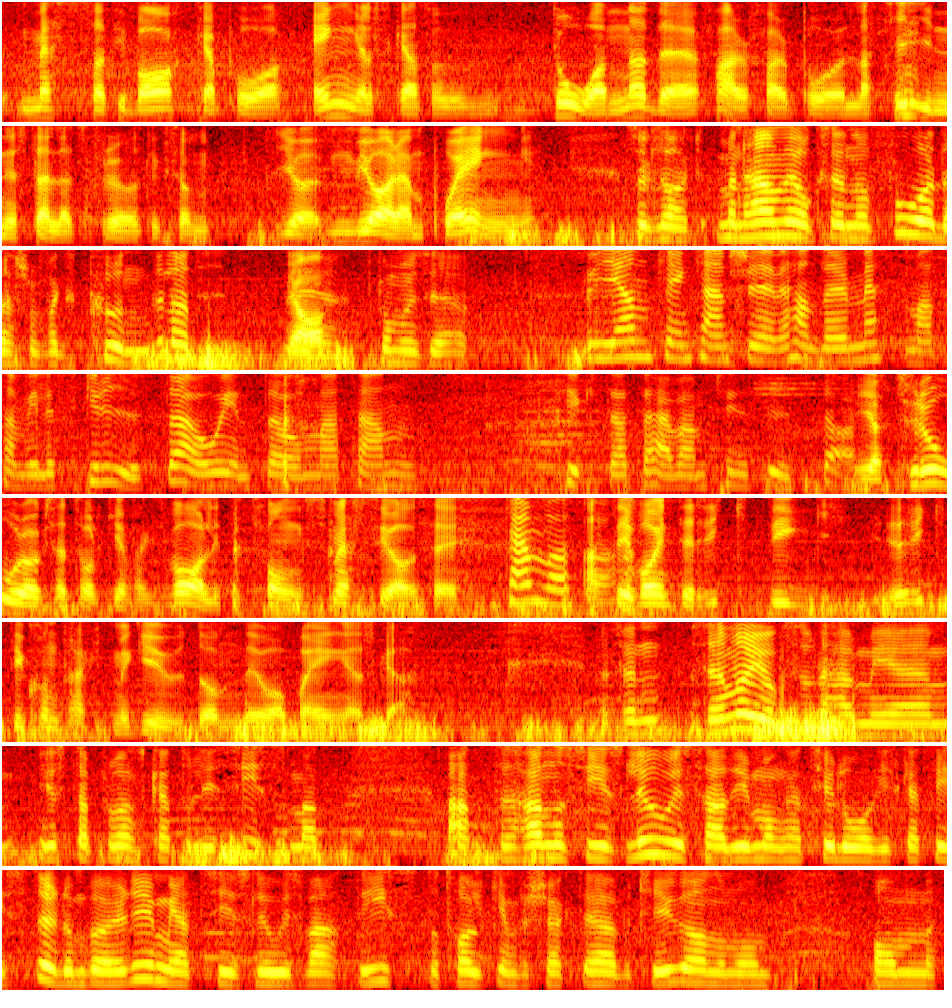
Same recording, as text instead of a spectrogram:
mässa tillbaka på engelska så dånade farfar på latin istället för att liksom gö- göra en poäng. Såklart. Men han var också en av få där som faktiskt kunde latin. Ja. Det ska man ju säga. Så egentligen kanske handlar det mest om att han ville skryta och inte om att han tyckte att det här var en principsak. Jag tror också att Tolkien faktiskt var lite tvångsmässig av sig. Kan vara så. Att det var inte riktig, riktig kontakt med Gud om det var på engelska. Men sen, sen var det ju också det här med just apropå hans katolicism att, att han och C.S. Lewis hade ju många teologiska tvister. De började ju med att C.S. Lewis var ateist och Tolkien försökte övertyga honom om, om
